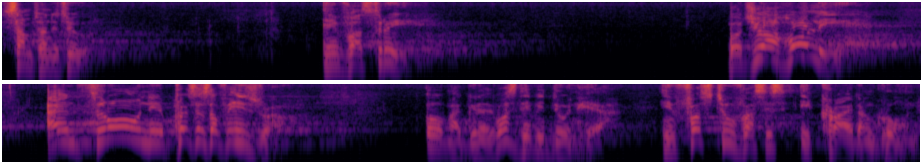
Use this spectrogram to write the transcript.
Psalm 22. In verse 3. But you are holy and thrown in the presence of Israel. Oh my goodness, what's David doing here? In first two verses, he cried and groaned.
